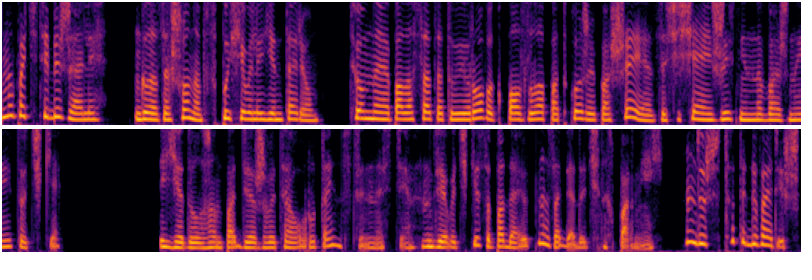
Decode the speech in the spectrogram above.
мы почти бежали. Глаза Шона вспыхивали янтарем. Темная полоса татуировок ползла под кожей по шее, защищая жизненно важные точки. Я должен поддерживать ауру таинственности. Девочки западают на загадочных парней. Да что ты говоришь?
